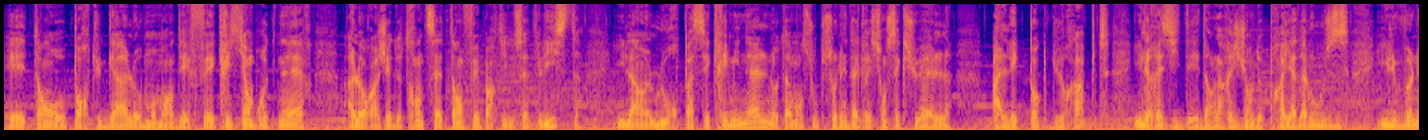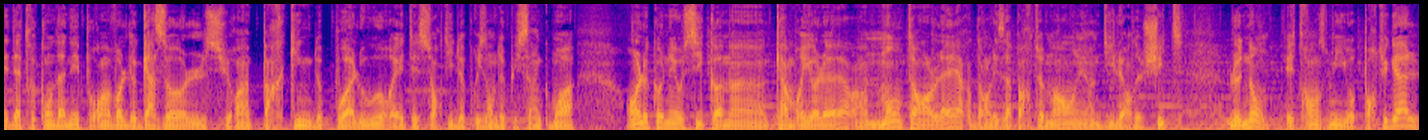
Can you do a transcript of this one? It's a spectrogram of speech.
et étant au Portugal au moment des faits. Christian Bruckner, alors âgé de 37 ans, fait partie de cette liste. Il a un lourd passé criminel, notamment soupçonné d'agression sexuelle. À l'époque du rapt, il résidait dans la région de Praia da Luz. Il venait d'être condamné pour un vol de gazole sur un parking de poids lourd et était sorti de prison depuis cinq mois. On le connaît aussi comme un cambrioleur, un montant en l'air dans les appartements et un dealer de shit. Le nom est transmis au Portugal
